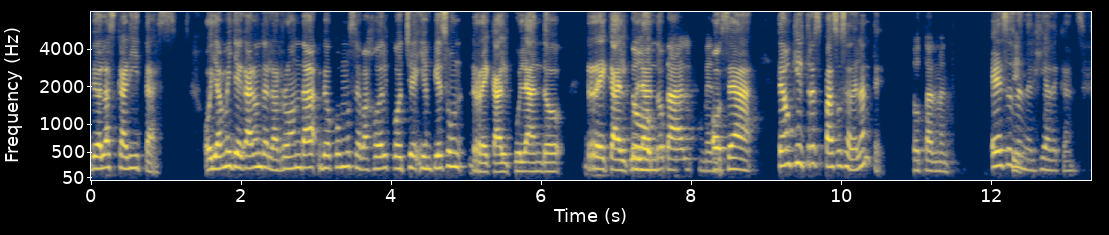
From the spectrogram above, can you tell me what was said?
veo las caritas, o ya me llegaron de la ronda, veo cómo se bajó del coche y empiezo un recalculando, recalculando. Totalmente. O sea, tengo que ir tres pasos adelante. totalmente. Esa es la energía de cáncer.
